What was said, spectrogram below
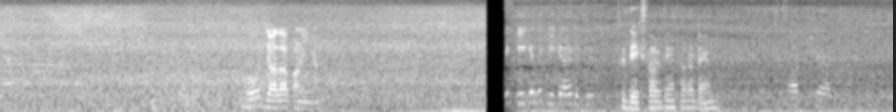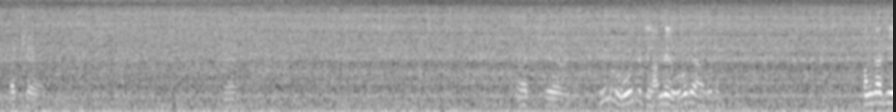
ਹੈ ਬਹੁਤ ਜ਼ਿਆਦਾ ਪਾਣੀ ਆ। ਇਹ ਕੀ ਕਹਿੰਦੇ ਕੀ ਕਰਾਏ ਦੇਖੀ। ਤੁਸੀਂ ਦੇਖ ਸਕਦੇ ਆ ਸਾਰਾ ਡੈਮ ਅੱਛਾ। ਅੱਛਾ। ਅੱਛਾ। ਨਹੀਂ ਰੋਜ਼ ਤਾਂ ਚਲਾਉਂਦੇ ਰੋਜ਼ ਆ ਕੇ ਪੰਗਾ ਕੀ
